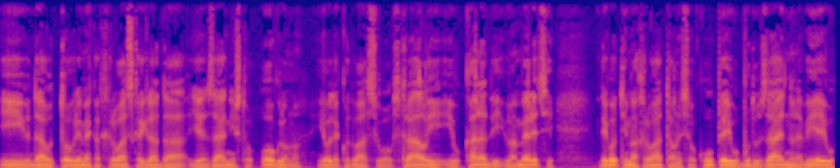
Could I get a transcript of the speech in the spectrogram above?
i da u to vrijeme kad Hrvatska igra da je zajedništvo ogromno i ovdje kod vas u Australiji i u Kanadi i u Americi gdje god ima Hrvata oni se okupljaju, budu zajedno, navijaju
